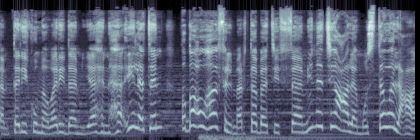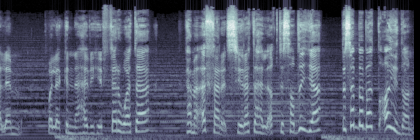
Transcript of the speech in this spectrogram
تمتلك موارد مياه هائلة تضعها في المرتبة الثامنة على مستوى العالم. ولكن هذه الثروة كما أثرت سيرتها الاقتصادية تسببت أيضا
